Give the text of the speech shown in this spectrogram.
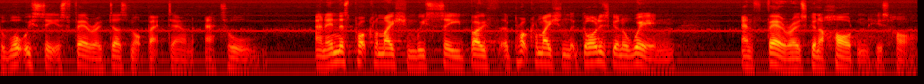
But what we see is Pharaoh does not back down at all. And in this proclamation, we see both a proclamation that God is going to win and Pharaoh is going to harden his heart.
